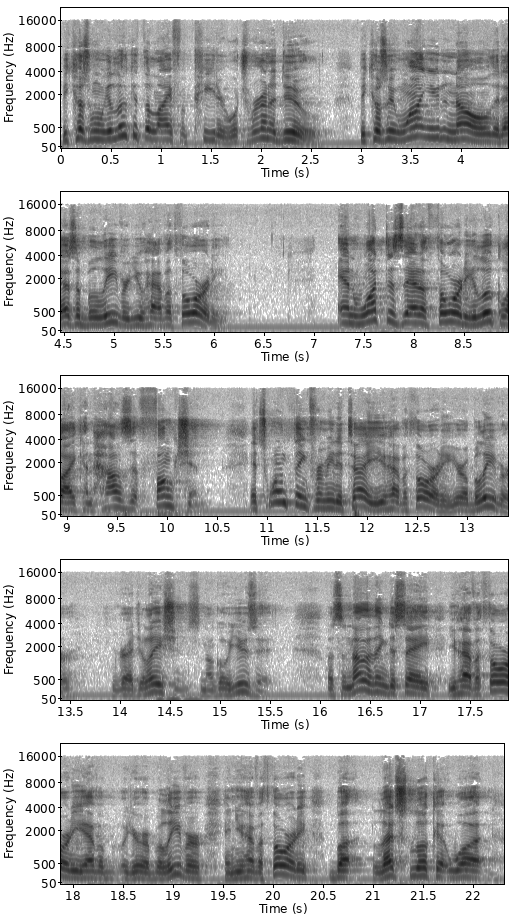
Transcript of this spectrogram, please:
Because when we look at the life of Peter, which we're going to do, because we want you to know that as a believer you have authority. And what does that authority look like and how does it function? It's one thing for me to tell you you have authority, you're a believer. Congratulations, now go use it. But it's another thing to say you have authority, you have a, you're a believer, and you have authority, but let's look at what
